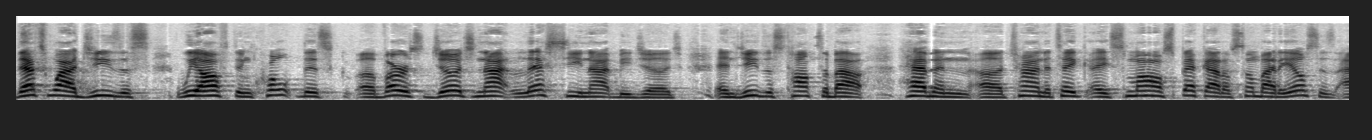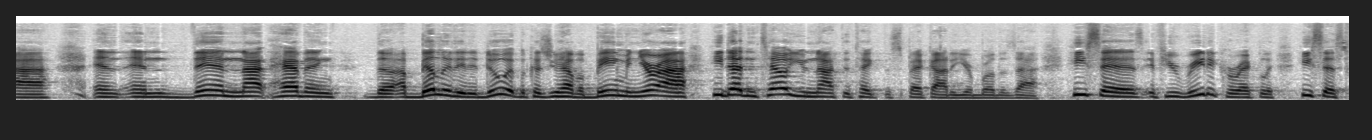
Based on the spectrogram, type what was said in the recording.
That's why Jesus, we often quote this uh, verse, judge not lest ye not be judged. And Jesus talks about having, uh, trying to take a small speck out of somebody else's eye and, and then not having the ability to do it because you have a beam in your eye, he doesn't tell you not to take the speck out of your brother's eye. He says, if you read it correctly, he says,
